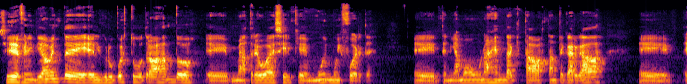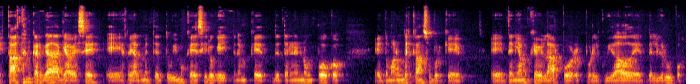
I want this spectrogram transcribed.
Sí, definitivamente el grupo estuvo trabajando, eh, me atrevo a decir que muy, muy fuerte. Eh, teníamos una agenda que estaba bastante cargada, eh, estaba tan cargada que a veces realmente tuvimos que decir, ok, tenemos que detenernos un poco, tomar un descanso porque teníamos que velar por, por el cuidado del grupo.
